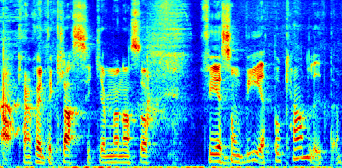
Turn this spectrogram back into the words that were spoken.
Ja, kanske inte klassiker men alltså. För er som vet och kan lite.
